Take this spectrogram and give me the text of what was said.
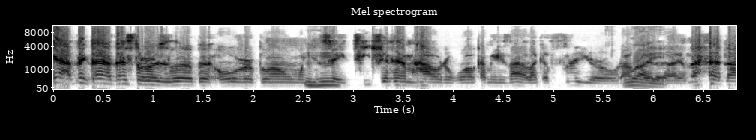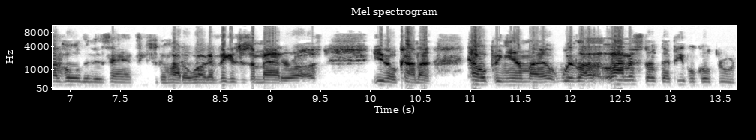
Yeah, I think that that story is a little bit overblown when mm-hmm. you say teaching him how to walk. I mean, he's not like a three year old, right? There, not, not, holding his hand, teaching him how to walk. I think it's just a matter of, you know, kind of helping him uh, with a, a, lot of stuff that people go through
